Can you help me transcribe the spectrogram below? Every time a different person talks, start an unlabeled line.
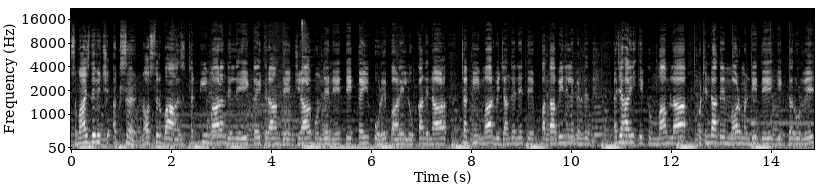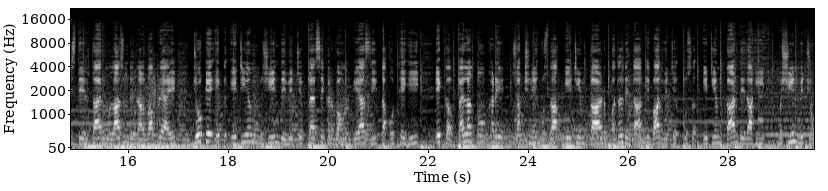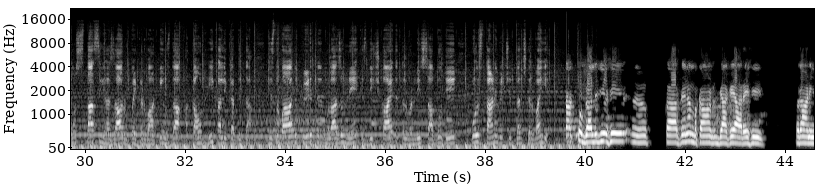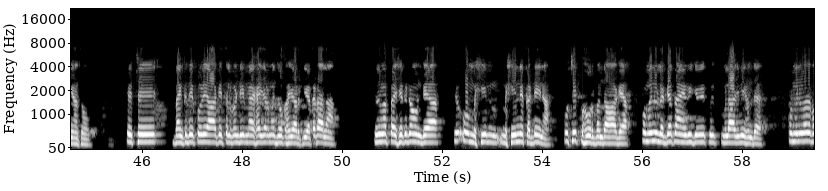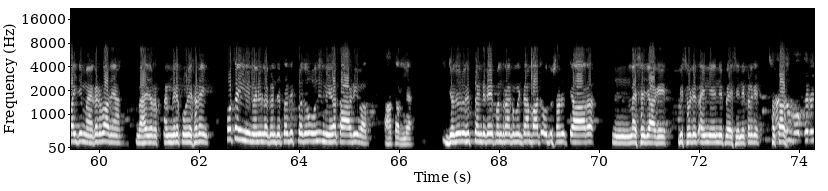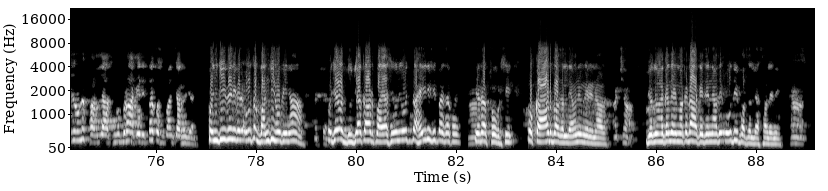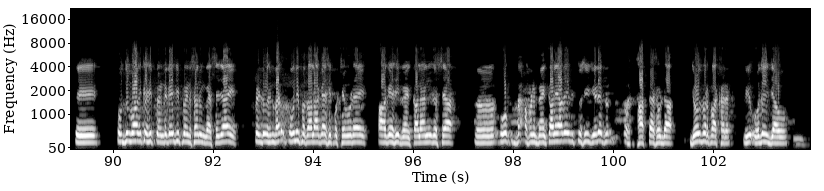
ਸਮਾਜ ਦੇ ਵਿੱਚ ਅਕਸਰ ਨੌਸਰਬਾਜ਼ ਠੱਗੀ ਮਾਰਨ ਦੇ ਲਈ ਕਈ ਤਰ੍ਹਾਂ ਦੇ ਜਾਲ ਬੁਣਦੇ ਨੇ ਤੇ ਕਈ ਭੋਲੇ ਭਾਲੇ ਲੋਕਾਂ ਦੇ ਨਾਲ ਠੱਗੀ ਮਾਰ ਵੀ ਜਾਂਦੇ ਨੇ ਤੇ ਪਤਾ ਵੀ ਨਹੀਂ ਲੱਗਣ ਦਿੰਦੇ। ਅਜਿਹਾ ਹੀ ਇੱਕ ਮਾਮਲਾ ਬਠਿੰਡਾ ਦੇ ਮੌੜ ਮੰਡੀ ਦੇ ਇੱਕ ਰੋਡਵੇਜ਼ ਦੇ ਰਿਟਾਇਰ ਮੁਲਾਜ਼ਮ ਦੇ ਨਾਲ ਵਾਪਰਿਆ ਹੈ ਜੋ ਕਿ ਇੱਕ ਏਟੀਐਮ ਮਸ਼ੀਨ ਦੇ ਵਿੱਚ ਪੈਸੇ ਕਢਵਾਉਣ ਗਿਆ ਸੀ, ਤਾਂ ਉੱਥੇ ਹੀ ਇੱਕ ਪਹਿਲਾਂ ਤੋਂ ਖੜੇ ਸ਼ਖਸ ਨੇ ਉਸ ਦਾ ਏਟੀਐਮ ਕਾਰਡ ਬਦਲ ਦਿੱਤਾ ਤੇ ਬਾਅਦ ਵਿੱਚ ਉਸ ਏਟੀਐਮ ਕਾਰਡ ਦੇ ਰਾਹੀਂ ਮਸ਼ੀਨ ਵਿੱਚੋਂ 87000 ਰੁਪਏ ਕਢਵਾ ਕੇ ਉਸ ਦਾ ਅਕਾਊਂਟ ਹੀ ਖਾਲੀ ਕਰ ਦਿੱਤਾ। ਜਿਸ ਤੋਂ ਬਾਅਦ ਪੀੜਤ ਮੁਲਾਜ਼ਮ ਨੇ ਇਸ ਦੀ ਸ਼ਿਕਾਇਤ ਤਲਵੰਡੀ ਸਾਬੋ ਦੇ ਪੁਲਿਸ ਥਾਣੇ ਵਿੱਚ ਦਰਜ ਕਰਵਾਈ ਹੈ।
ਉਹ ਗੱਲ ਜੀ ਅਸੀਂ ਅਹ, ਕਾਰ ਤੇ ਨਾ ਮਕਾਨ ਜਾ ਕੇ ਆ ਰਹੇ ਸੀ ਰਾਣੀਆਂ ਤੋਂ। ਇੱਥੇ ਬੈਂਕ ਦੇ ਕੋਲੇ ਆ ਕੇ ਤਲਵੰਡੀ ਮੈਂ ਕਿਹਾ ਯਾਰ ਮੈਂ 2000 ਰੁਪਇਆ ਕਢਾ ਲਾਂ। ਜਦੋਂ ਮੈਂ ਪੈਸੇ ਕਢਾਉਣ ਗਿਆ ਤੇ ਉਹ ਮਸ਼ੀਨ ਮਸ਼ੀਨ ਨੇ ਕੱਢੇ ਨਾ ਉੱਥੇ ਇੱਕ ਹੋਰ ਬੰਦਾ ਆ ਗਿਆ। ਉਹ ਮੈਨੂੰ ਲੱਗਿਆ ਤਾਂ ਐ ਵੀ ਜਿਵੇਂ ਕੋਈ ਮੁਲਾਜ਼ਮੀ ਹੁੰਦਾ। ਹੈ। ਉਹ ਮੈਨੂੰ ਕਹਿੰਦਾ ਬਾਈ ਜੀ ਮੈਂ ਕਢਵਾ ਦਿਆਂ। ਮੈਂ ਕਿਹਾ ਯਾਰ ਅਹ ਮੇਰੇ ਕੋਲੇ ਖੜਾ ਹੀ ਪਤਾ ਹੀ ਨਹੀਂ ਮੈਨੂੰ ਲੱਗਣ ਦਿੱਤਾ ਵੀ ਕਦੋਂ ਉਹਨੇ ਮੇਰਾ ਕਾਰਡ ਹੀ ਆ ਕਰ ਲਿਆ। ਜਦੋਂ ਅਸੀਂ ਪਿੰਡ ਗਏ 15 ਕੁ ਮਿੰਟਾਂ ਬਾਅਦ ਉਦੋਂ ਸਾਨੂੰ ਚਾਰ ਮੈਸੇਜ ਆ ਗਏ ਵੀ ਤੁਹਾਡੇ ਇੰਨੇ ਇੰਨੇ ਪੈਸੇ ਨਿਕਲ ਗਏ। ਸੱਤਾ
ਜਦੋਂ ਮੌਕੇ ਤੇ ਜਦੋਂ ਉਹਨੇ ਫੜ ਲਿਆ ਤੁਹਾਨੂੰ ਕਢਾ ਕੇ ਦਿੱਤਾ ਕੁਝ 5-4000
ਪੰਜੀ ਵੀ ਨਹੀਂ ਉਹ ਤਾਂ ਬੰਦ ਹੀ ਹੋ ਗਈ ਨਾ। ਉਹ ਜਿਹੜਾ ਦੂਜਾ ਕਾਰਡ ਪਾਇਆ ਸੀ ਉਹਨੇ ਉਹ ਤਾਂ ਹੈ ਹੀ ਨਹੀਂ ਸੀ ਪੈਸਾ ਕੋਈ ਜਿਹੜਾ ਫੋਕਟ ਸੀ। ਉਹ ਕਾਰਡ ਬਦਲ ਲਿਆ ਉਹਨੇ ਮੇਰੇ ਨਾਲ।
ਅੱਛਾ।
ਜਦੋਂ ਮੈਂ ਕਹਿੰਦਾ ਮੈਂ ਕਢਾ ਕੇ ਦੇਣਾ ਤੇ ਉਹਦੀ ਬਦਲ ਲਿਆ ਸਾਲੇ ਨੇ।
ਹਾਂ।
ਤੇ ਉਸ ਤੋਂ ਬਾਅਦ ਕਿ ਅਸੀਂ ਪਿੰਡ ਗਏ ਜੀ ਪਿੰਡ ਸਾਨੂੰ ਮੈਸੇਜ ਆਏ। ਪਿੰਡੋਂ ਉਹ ਨਹੀਂ ਪਤਾ ਲੱਗ ਅਸੀਂ ਪੁੱਠੇ ਮੁੜ ਆਏ। ਆ ਕੇ ਅਸੀਂ ਬੈਂਕ ਵਾਲਿਆਂ ਨੂੰ ਦੱਸਿਆ ਉਹ ਆਪਣੇ ਬੈਂਕ ਵਾਲਿਆਂ ਦੇ ਵੀ ਤੁਸੀਂ ਜਿਹੜੇ ਖਾਤਾ ਤੁਹਾਡਾ ਜੋਧਪੁਰ ਪਾਖਰ ਵੀ ਉਹਦੇ ਜਾਓ।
